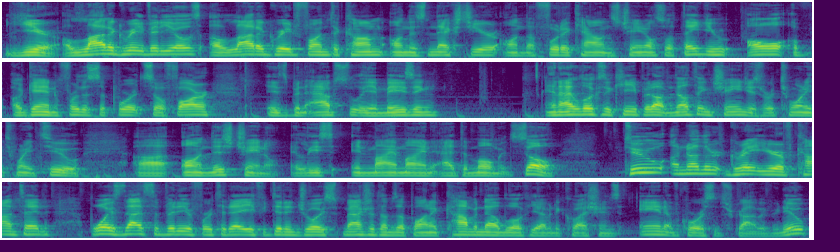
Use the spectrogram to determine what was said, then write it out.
year. A lot of great videos, a lot of great fun to come on this next year on the FUT Accountants channel. So thank you all again for the support so far. It's been absolutely amazing. And I look to keep it up. Nothing changes for 2022 uh, on this channel, at least in my mind at the moment. So, to another great year of content. Boys, that's the video for today. If you did enjoy, smash a thumbs up on it. Comment down below if you have any questions. And of course, subscribe if you're new.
